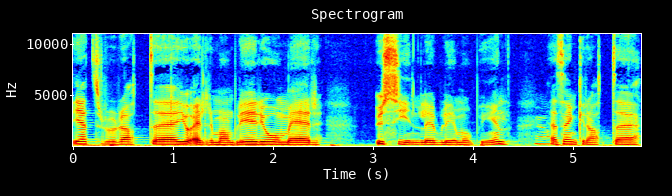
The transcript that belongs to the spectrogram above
Jeg tror at uh, jo eldre man blir, jo mer usynlig blir mobbingen. Ja. Jeg tenker at uh,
